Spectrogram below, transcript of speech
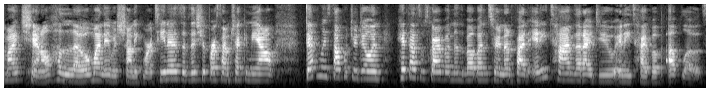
my channel. Hello, my name is Shanique Martinez. If this is your first time checking me out, definitely stop what you're doing, hit that subscribe button and the bell button so you're notified anytime that I do any type of uploads.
